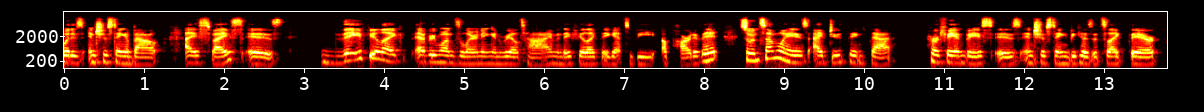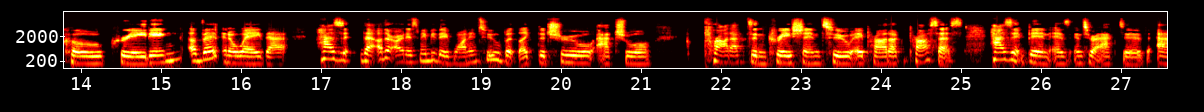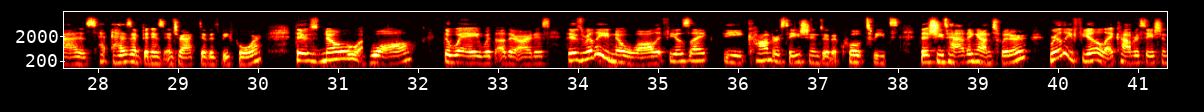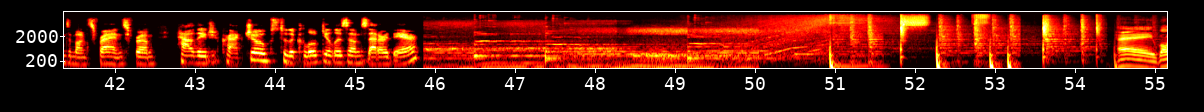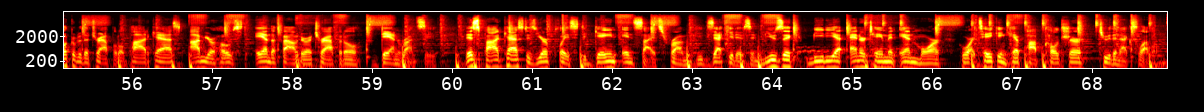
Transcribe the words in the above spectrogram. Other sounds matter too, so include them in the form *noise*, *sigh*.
what is interesting about Ice Spice is they feel like everyone's learning in real time and they feel like they get to be a part of it. So in some ways, I do think that her fan base is interesting because it's like they're co-creating a bit in a way that has that other artists maybe they've wanted to, but like the true actual product and creation to a product process hasn't been as interactive as hasn't been as interactive as before. There's no wall the way with other artists. There's really no wall. It feels like the conversations or the quote tweets that she's having on Twitter really feel like conversations amongst friends from how they crack jokes to the colloquialisms that are there. Hey, welcome to the Trapital Podcast. I'm your host and the founder of Trapital, Dan Runcie. This podcast is your place to gain insights from the executives in music, media, entertainment, and more who are taking hip hop culture to the next level.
